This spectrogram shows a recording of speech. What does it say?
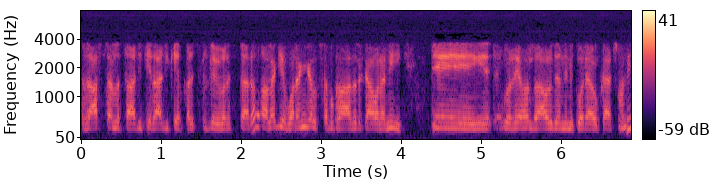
రాష్ట్రాల తాజకీయ రాజకీయ పరిస్థితులు వివరిస్తారు. అలాగే వరంగల్ సభకు హాజరు కావాలని రాహుల్ గాంధీని కోరే అవకాశం ఉంది.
